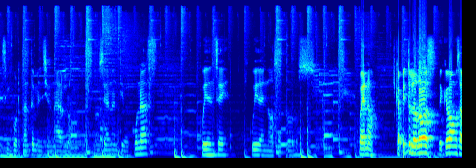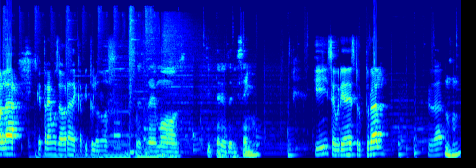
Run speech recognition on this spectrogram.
Es importante mencionarlo. No sean antivacunas, cuídense cuídenos a todos. Bueno, capítulo 2, ¿de qué vamos a hablar? ¿Qué traemos ahora de capítulo 2? Pues traemos criterios de diseño. Y seguridad estructural, ¿verdad? Ujú.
